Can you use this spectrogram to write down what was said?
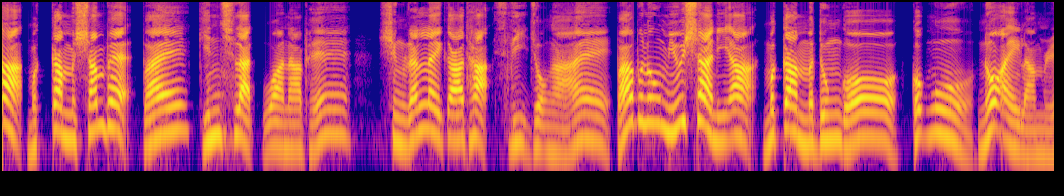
อะมกำชัมเพไปกินฉลัดวานาเพ ชิงรันไลกาทะสติจงไงบาบลุงมิวชานีอะมะกัมะดุงโกกกงูโนไอลามเร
